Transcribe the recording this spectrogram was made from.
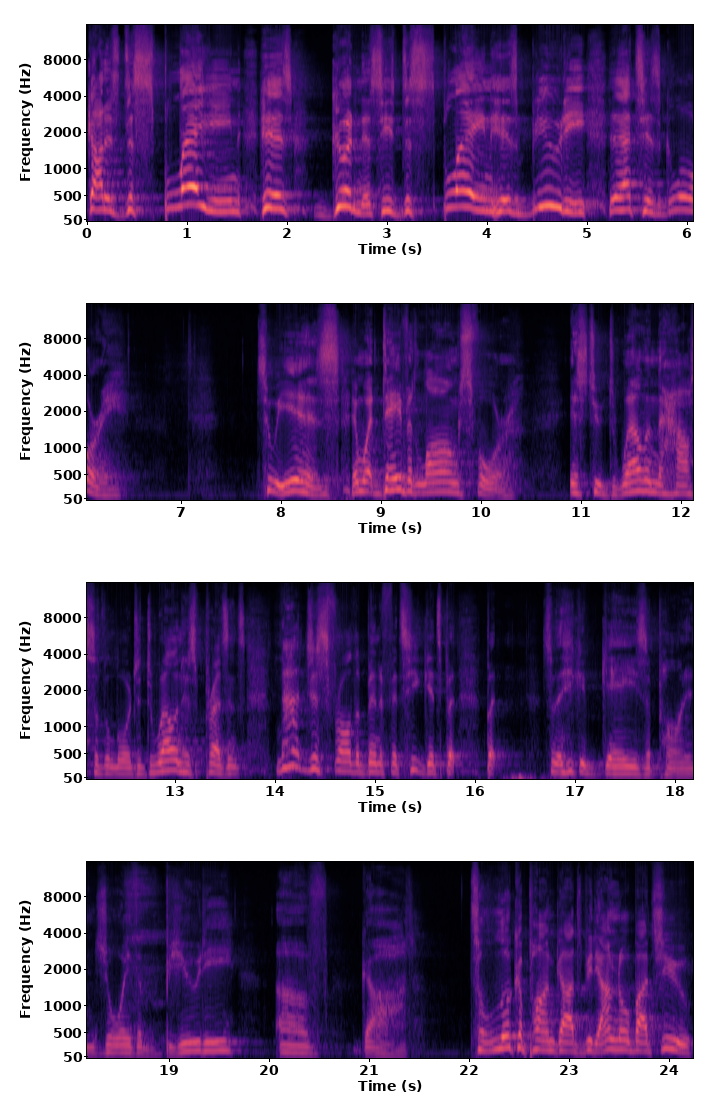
God is displaying his goodness. He's displaying his beauty. That's his glory. It's who he is and what David longs for is to dwell in the house of the Lord, to dwell in his presence, not just for all the benefits he gets, but, but so that he could gaze upon, enjoy the beauty of God. To look upon God's beauty. I don't know about you,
